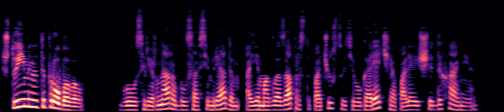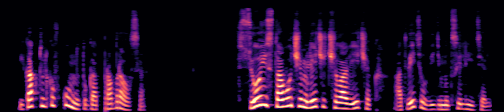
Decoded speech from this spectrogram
Что именно ты пробовал? Голос Рернара был совсем рядом, а я могла запросто почувствовать его горячее опаляющее дыхание. И как только в комнату гад пробрался. «Все из того, чем лечит человечек», — ответил, видимо, целитель.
